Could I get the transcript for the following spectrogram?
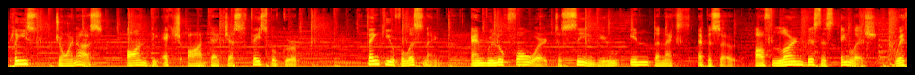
please join us on the HR Digest Facebook group. Thank you for listening, and we look forward to seeing you in the next episode of Learn Business English with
